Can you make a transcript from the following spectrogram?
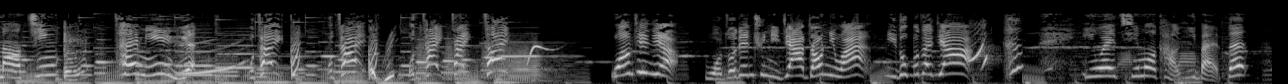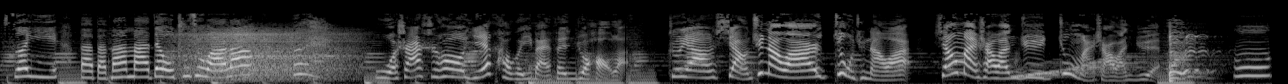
脑筋，猜谜语。我猜，我猜，我猜猜猜。王静静，我昨天去你家找你玩，你都不在家。哼，因为期末考一百分，所以爸爸妈妈带我出去玩了。唉，我啥时候也考个一百分就好了，这样想去哪玩就去哪玩，想买啥玩具就买啥玩具。嗯，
